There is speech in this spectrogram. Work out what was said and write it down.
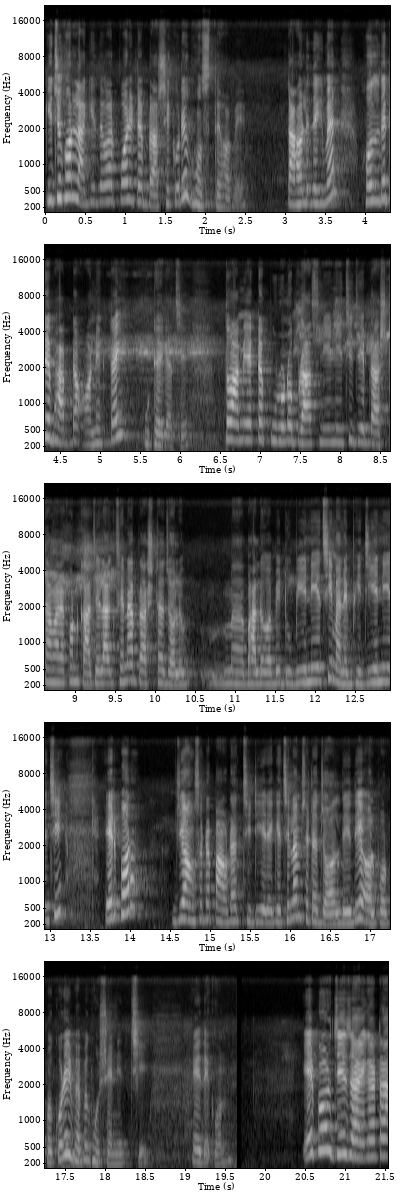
কিছুক্ষণ লাগিয়ে দেওয়ার পর এটা ব্রাশে করে ঘষতে হবে। তাহলে দেখবেন হলদেটে ভাবটা অনেকটাই উঠে গেছে। তো আমি একটা পুরনো ব্রাশ নিয়ে নিয়েছি, যে ব্রাশটা আমার এখন কাজে লাগছে না, ব্রাশটা জলে ভালোভাবে ডুবিয়ে নিয়েছি মানে ভিজিয়ে নিয়েছি। এরপর যে অংশটা পাউডার চিটিয়ে রেখেছিলাম, সেটা জল দিয়ে দিয়ে অল্প অল্প করে এইভাবে ঘষে নিচ্ছি। এই দেখুন। এরপর যে জায়গাটা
